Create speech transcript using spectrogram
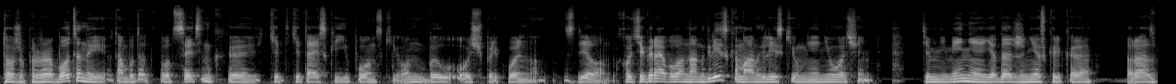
тоже проработанный, там вот этот вот сеттинг э, китайско-японский, он был очень прикольно сделан. Хоть игра была на английском, а английский у меня не очень. Тем не менее, я даже несколько раз,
